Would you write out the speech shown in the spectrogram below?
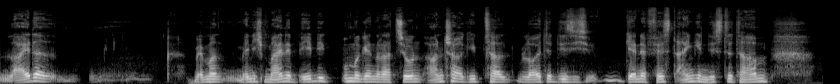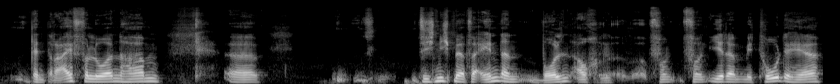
leider, wenn man, wenn ich meine Babyboomer-Generation anschaue, gibt es halt Leute, die sich gerne fest eingenistet haben, den Drive verloren haben, äh, sich nicht mehr verändern wollen, auch äh, von, von ihrer Methode her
